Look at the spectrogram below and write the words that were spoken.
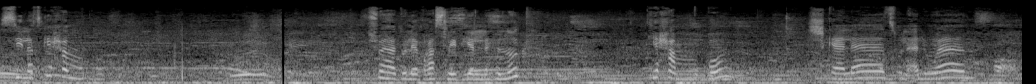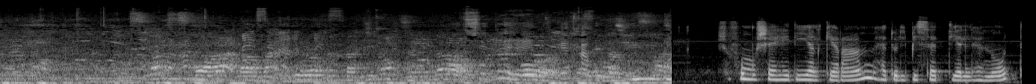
السيلات كيحمقوا شو هادو لي براسلي ديال الهنود؟ كيحمقوا الاشكالات والألوان. شوفوا مشاهدي الكرام هادو البسات ديال الهنود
